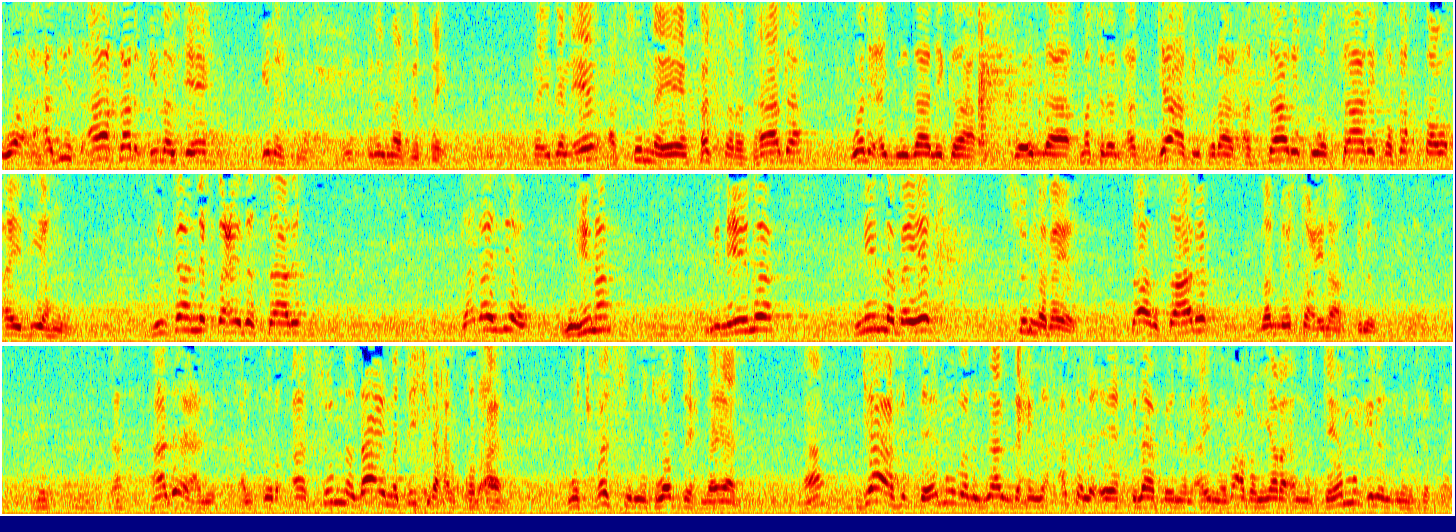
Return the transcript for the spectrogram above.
وحديث آخر إلى الإيه؟ إلى إلى المرفقين فإذا إيه؟ السنة إيه؟ فسرت هذا ولأجل ذلك وإلا مثلا جاء في القرآن السارق والسارقة فاقطعوا أيديهم. من كان نقطع يد السارق؟ قال إيديهم. من هنا؟ من هنا؟ مين اللي بين؟ السنة بين صار سارق قال له اقطع إلى إلى هذا يعني القرآن السنة دائما تشرح القرآن وتفسر وتوضح بيان ها؟ جاء في التيمم ولذلك دحين حصل إيه خلاف بين الأئمة. بعضهم يرى أن التيمم إلى المرفقين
